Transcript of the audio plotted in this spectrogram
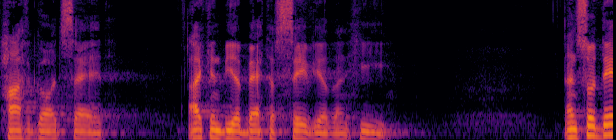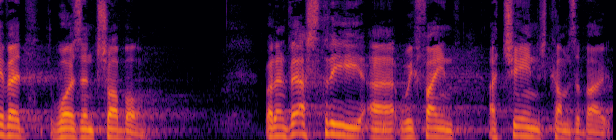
hath God said, I can be a better Savior than he. And so David was in trouble. But in verse 3, uh, we find a change comes about.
